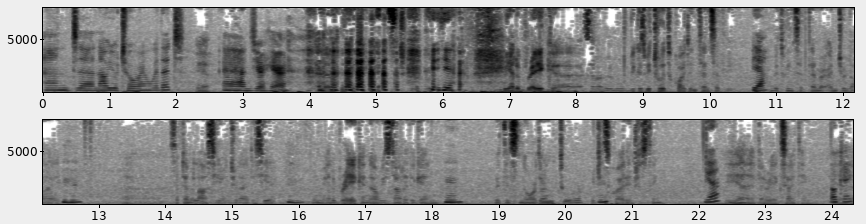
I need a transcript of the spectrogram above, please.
And uh, now you're touring with it, Yeah. and you're here. And then, it's true. yeah. We had a break uh, because we toured quite intensively Yeah. between September and July. Mm-hmm. Uh, September last year and July this year. Mm-hmm. Then we had a break, and now we started again Mm-hmm. with this northern tour, which is Mm. quite interesting. Yeah. Yeah, very exciting. Okay. Yeah.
